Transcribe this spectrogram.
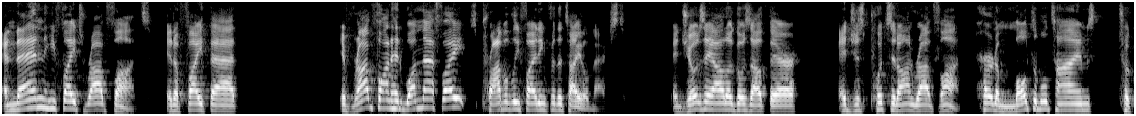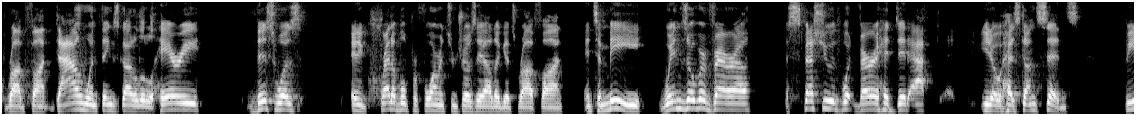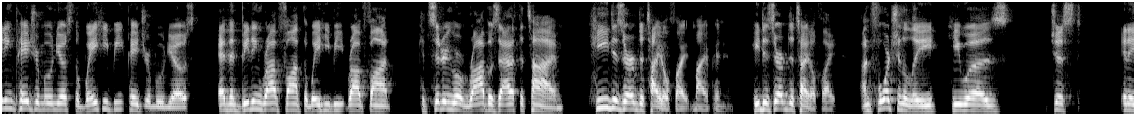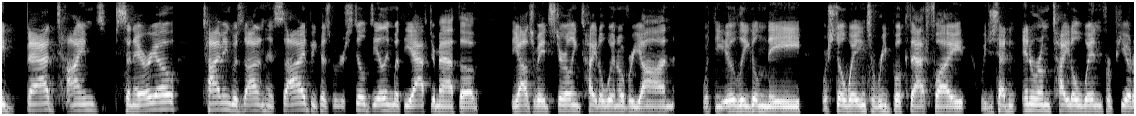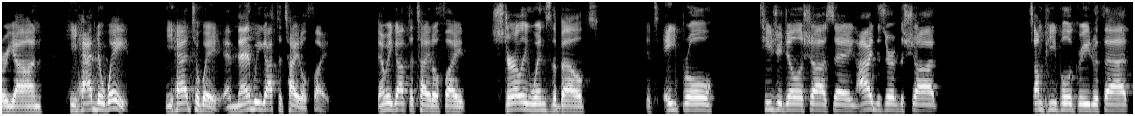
And then he fights Rob Font in a fight that, if Rob Font had won that fight, he's probably fighting for the title next. And Jose Aldo goes out there and just puts it on Rob Font. Hurt him multiple times, took Rob Font down when things got a little hairy. This was an incredible performance from Jose Aldo against Rob Font. And to me, wins over Vera, especially with what Vera had did after, you know, has done since, beating Pedro Munhoz the way he beat Pedro Munhoz, and then beating Rob Font the way he beat Rob Font, considering where Rob was at at the time, he deserved a title fight, in my opinion. He deserved a title fight. Unfortunately, he was just in a bad timed scenario timing was not on his side because we were still dealing with the aftermath of the Aljamain Sterling title win over Yan with the illegal knee. We're still waiting to rebook that fight. We just had an interim title win for Petr Yan. He had to wait. He had to wait. And then we got the title fight. Then we got the title fight. Sterling wins the belt. It's April. TJ Dillashaw saying, I deserve the shot. Some people agreed with that.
